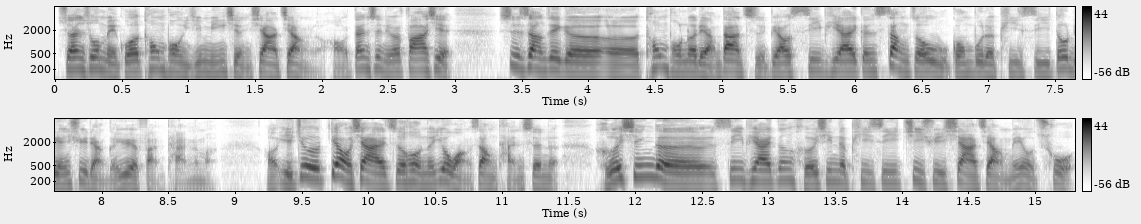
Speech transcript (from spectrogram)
虽然说美国通膨已经明显下降了哈，但是你会发现，事实上这个呃通膨的两大指标 CPI 跟上周五公布的 PC 都连续两个月反弹了嘛。好，也就掉下来之后呢，又往上弹升了。核心的 CPI 跟核心的 PC 继续下降，没有错。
